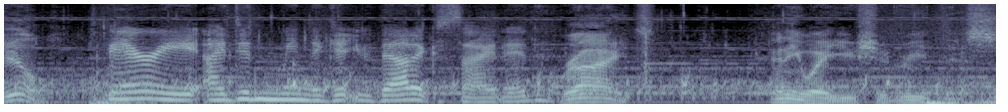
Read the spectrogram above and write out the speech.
Jill. Barry, I didn't mean to get you that excited. Right. Anyway, you should read this.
